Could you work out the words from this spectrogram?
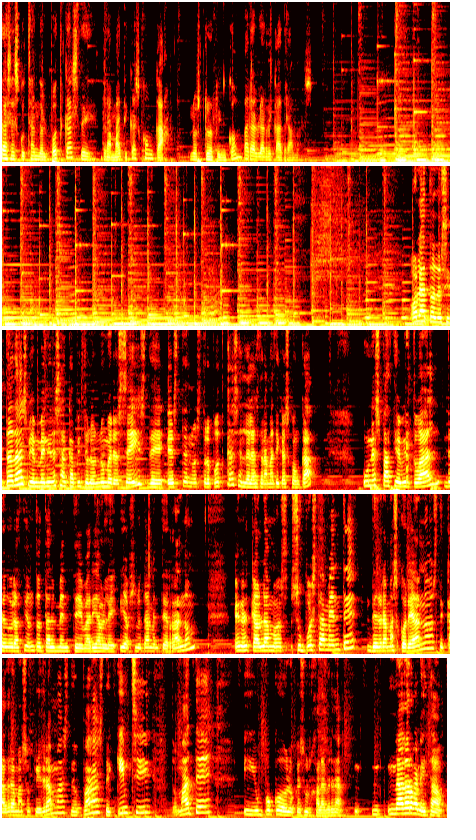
Estás escuchando el podcast de Dramáticas con K, nuestro rincón para hablar de K-dramas. Hola a todos y todas, bienvenidos al capítulo número 6 de este nuestro podcast, el de las Dramáticas con K. Un espacio virtual de duración totalmente variable y absolutamente random, en el que hablamos supuestamente de dramas coreanos, de K-dramas o K-dramas, de opas, de kimchi, tomate y un poco lo que surja, la verdad. Nada organizado.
